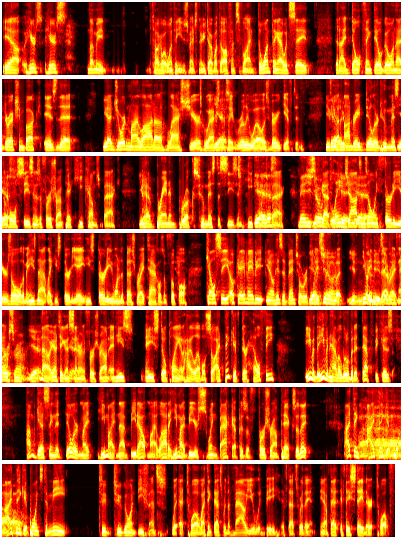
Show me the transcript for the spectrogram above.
Yeah, here's here's let me talk about one thing you just mentioned there. You talk about the offensive line. The one thing I would say that I don't think they'll go in that direction, Buck, is that you had Jordan Mailata last year, who actually yes. played really well, is very gifted. You've Dillard. got Andre Dillard, who missed yes. the whole season as a first round pick. He comes back. You have Brandon Brooks, who missed the season. He comes yeah, back. Man, you have got Lane Johnson, Johnson's yeah. only 30 years old. I mean, he's not like he's 38. He's 30. He's one of the best right tackles in football. Kelce, okay, maybe you know his eventual replacement, yeah, but you don't, but you, you don't need to do that right now. First round, yeah. No, you're not taking a center in the first round, and he's he's still playing at a high level. So I think if they're healthy, even they even have a little bit of depth because I'm guessing that Dillard might he might not beat out Mailata. He might be your swing backup as a first round pick. So they, I think wow. I think it I think it points to me to to go on defense at 12. I think that's where the value would be if that's where they you know if that if they stay there at 12.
